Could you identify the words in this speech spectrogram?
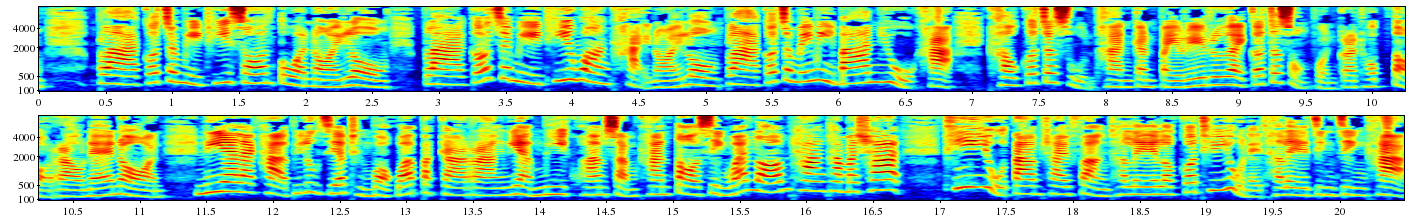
ปลาก็จะมีที่ซ่อนตัวน้อยลง ปลาก็จะมีที่วางไข่น้อยลง ปลาก็จะไม่มีบ้านอยู่ค่ะ เขาก็จะสูญพันธุ์กันไปเรื่อยๆ ก็จะส่งผลกระทบต่อเราแน่นอน เนี่ยแหละค่ะพี่ลูกเจี๊ยบถึงบอกว่าปะการังเนี่ยมีความสำคัญต่อสิ่งแวดล้อมทางธรรมชาติที่อยู่ตามชายฝั่งทะเลแล้วก็ที่อยู่ในทะเลจริง ๆ ค่ะ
